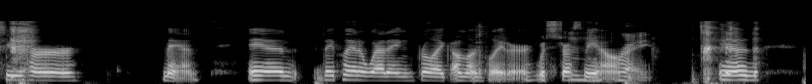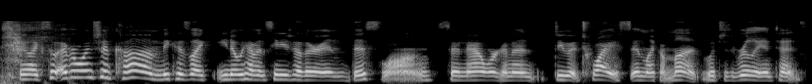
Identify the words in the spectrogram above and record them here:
to her man, and they plan a wedding for like a month later, which stressed me Mhm, out. Right. And they're like, so everyone should come because like you know we haven't seen each other in this long, so now we're gonna do it twice in like a month, which is really intense.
